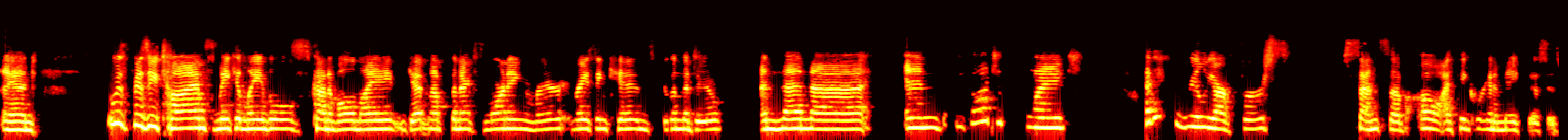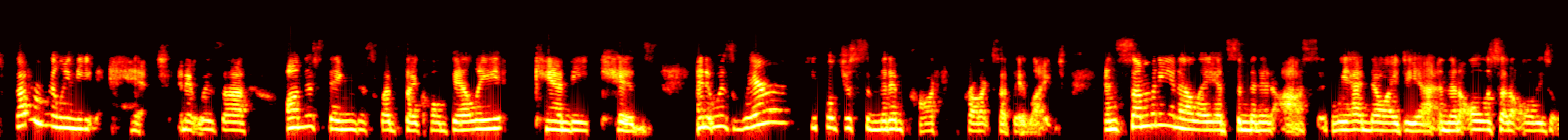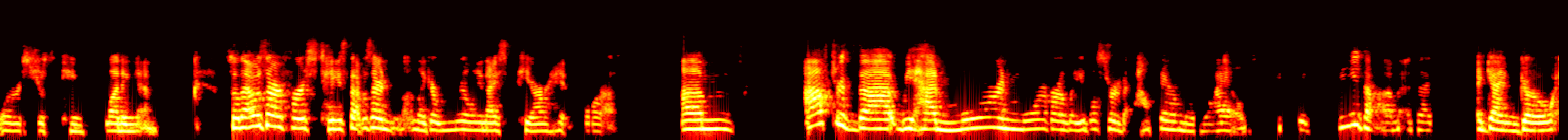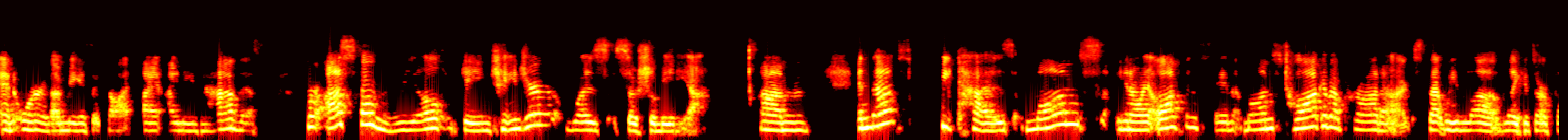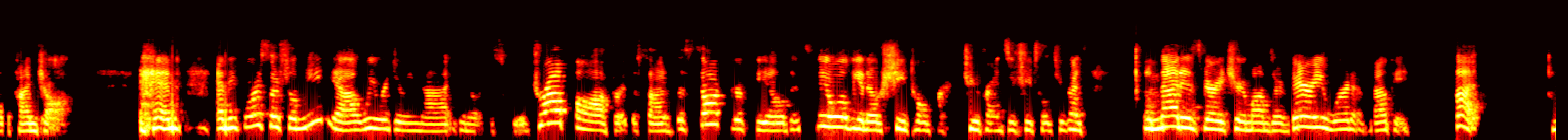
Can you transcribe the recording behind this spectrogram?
And it was busy times making labels kind of all night, getting up the next morning, ra- raising kids, doing the do. And then, uh, and we got to the point, I think really our first sense of, oh, I think we're going to make this is got a really neat hit. And it was, uh, on this thing, this website called Daily Candy Kids. And it was where people just submitted pro- products that they liked. And somebody in LA had submitted us, and we had no idea. And then all of a sudden, all these orders just came flooding in. So that was our first taste. That was our like a really nice PR hit for us. Um, after that, we had more and more of our labels sort of out there in the wild. People would see them and then again go and order them because they thought I, I need to have this. For us, the real game changer was social media. Um, and that's because moms, you know, I often say that moms talk about products that we love like it's our full time job. And and before social media, we were doing that, you know, at the school drop off or at the side of the soccer field. It's the old, you know, she told two friends and she told two friends. And that is very true. Moms are very word of mouthy. But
